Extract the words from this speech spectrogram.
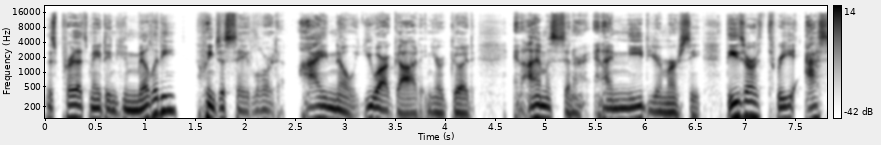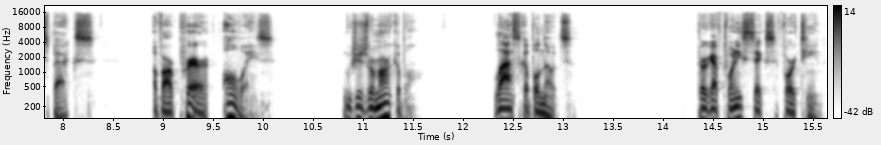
this prayer that's made in humility. We just say, Lord, I know you are God and you're good, and I am a sinner and I need your mercy. These are three aspects of our prayer always, which is remarkable. Last couple notes. Paragraph 26, 14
